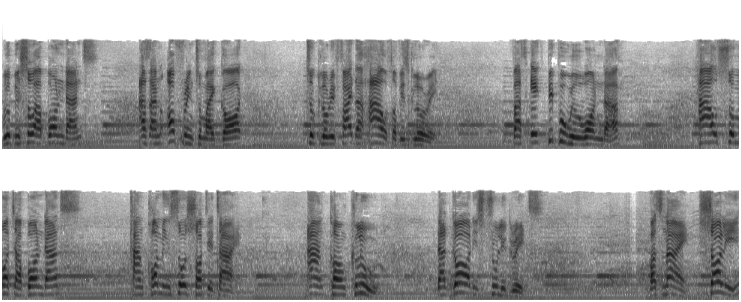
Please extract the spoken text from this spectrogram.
will be so abundant as an offering to my God to glorify the house of his glory. Verse 8 People will wonder how so much abundance can come in so short a time and conclude that God is truly great. Verse 9 Surely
